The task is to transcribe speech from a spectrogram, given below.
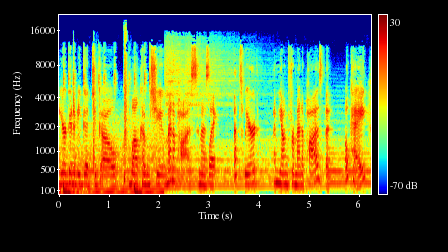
You're going to be good to go. Welcome to menopause. And I was like, that's weird. I'm young for menopause, but okay.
